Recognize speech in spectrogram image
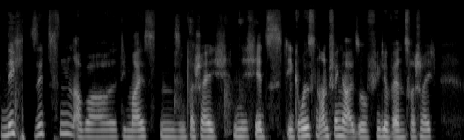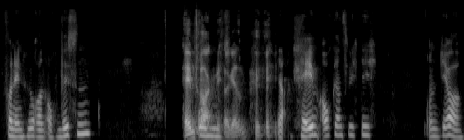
Nicht sitzen, aber die meisten sind wahrscheinlich nicht jetzt die größten Anfänger, also viele werden es wahrscheinlich von den Hörern auch wissen. Helm tragen, Und- nicht vergessen. Ja, Helm auch ganz wichtig. Und ja,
